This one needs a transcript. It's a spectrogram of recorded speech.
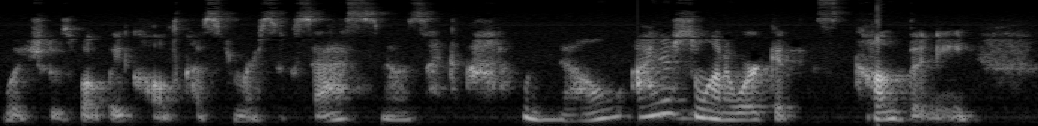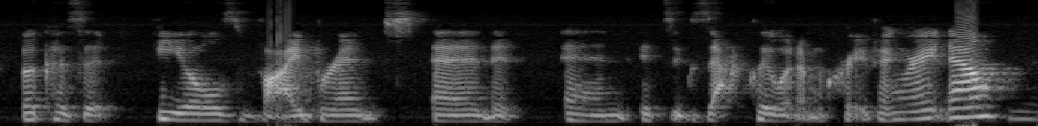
which was what we called customer success? And I was like, I don't know. I just want to work at this company because it feels vibrant and it and it's exactly what I'm craving right now. Yeah.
